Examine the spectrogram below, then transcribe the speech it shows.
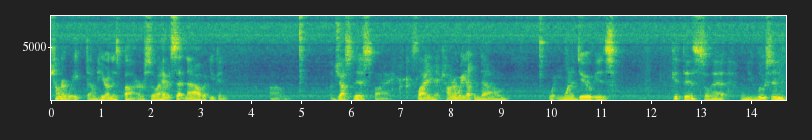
counterweight down here on this bar. So I have it set now, but you can um, adjust this by sliding that counterweight up and down. What you want to do is get this so that when you loosen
